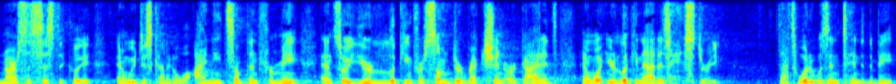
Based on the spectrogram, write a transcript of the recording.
narcissistically and we just kind of go, well, I need something for me. And so you're looking for some direction or guidance. And what you're looking at is history. That's what it was intended to be.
